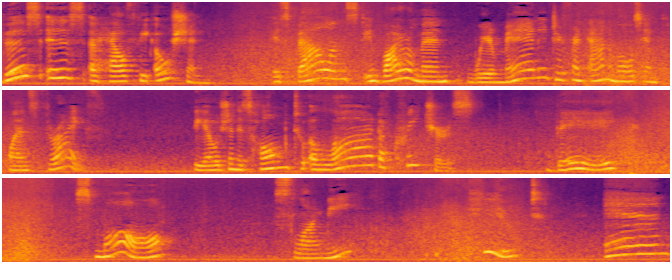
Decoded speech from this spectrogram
This is a healthy ocean. It's balanced environment where many different animals and plants thrive. The ocean is home to a lot of creatures. Big, small, slimy, cute, and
